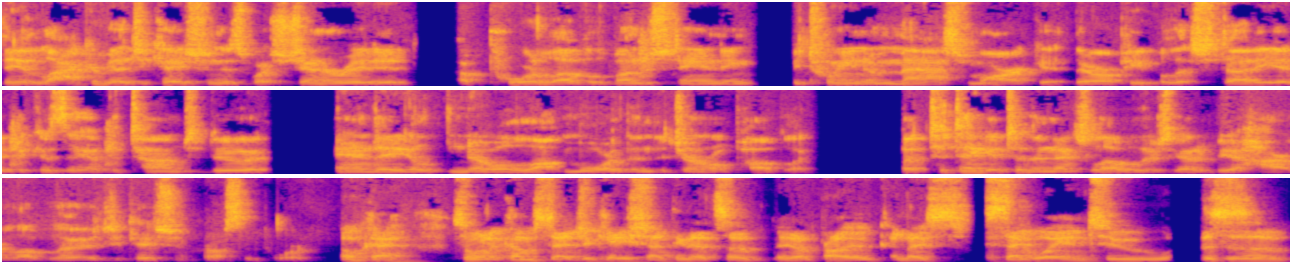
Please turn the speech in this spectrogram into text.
the lack of education is what's generated a poor level of understanding between a mass market. There are people that study it because they have the time to do it and they know a lot more than the general public. But to take it to the next level, there's got to be a higher level of education across the board. Okay. So when it comes to education, I think that's a you know probably a nice segue into this is a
